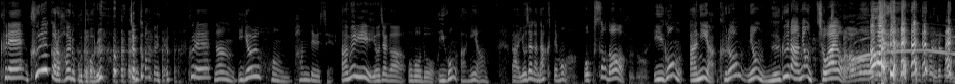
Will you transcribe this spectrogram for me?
그래, 그래から 入ることある? 잠깐만요. 그래, 난 이결헌 반댈세. 아무리 여자가 업어도 이건 아니야. 아, 여자가 낙때모 어, 없어도 없어도. 이건 아니야. 그러면 누구라면 좋아요. 아, 잠깐만요, 잠깐만요.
